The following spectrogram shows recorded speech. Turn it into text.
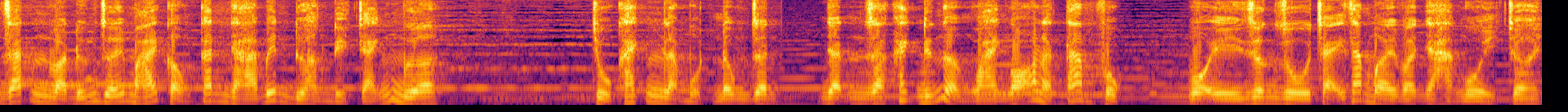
Dắt và đứng dưới mái cổng căn nhà bên đường để tránh mưa. Chủ khách là một nông dân, Nhận ra khách đứng ở ngoài ngõ là Tam Phục Vội dương dù chạy ra mời vào nhà ngồi chơi.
